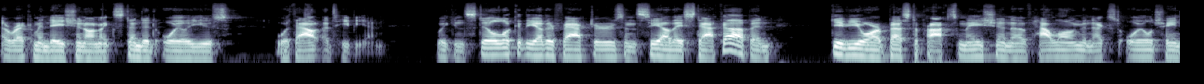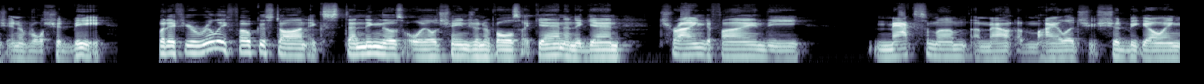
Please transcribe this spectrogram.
a recommendation on extended oil use without a TBN. We can still look at the other factors and see how they stack up and give you our best approximation of how long the next oil change interval should be. But if you're really focused on extending those oil change intervals again and again, trying to find the maximum amount of mileage you should be going,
